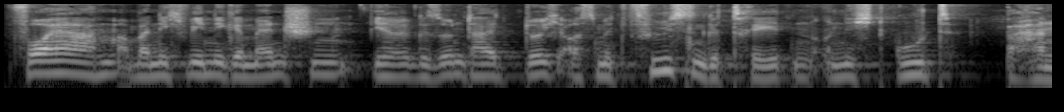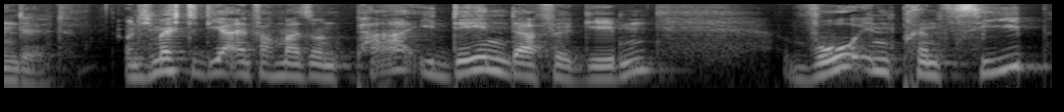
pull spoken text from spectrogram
Vorher haben aber nicht wenige Menschen ihre Gesundheit durchaus mit Füßen getreten und nicht gut behandelt. Und ich möchte dir einfach mal so ein paar Ideen dafür geben, wo im Prinzip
